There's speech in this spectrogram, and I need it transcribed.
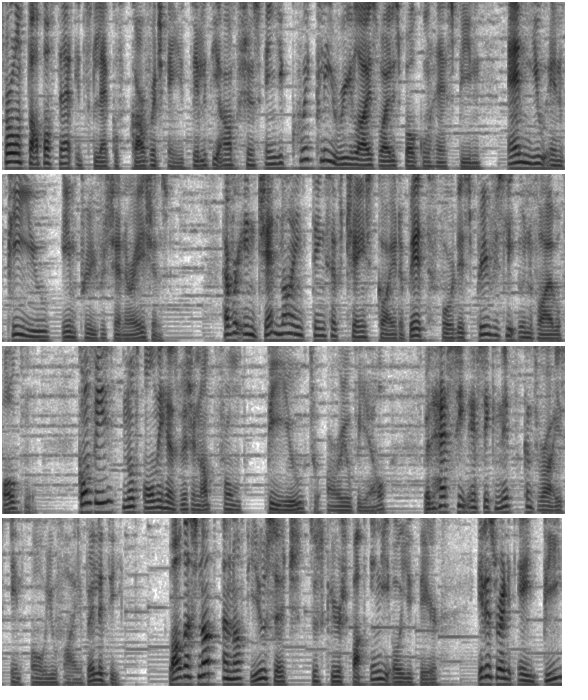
Throw on top of that its lack of coverage and utility options and you quickly realize why this Pokemon has been NU and PU in previous generations. However in Gen 9 things have changed quite a bit for this previously unviable Pokemon. Comfey not only has risen up from PU to RUBL, but has seen a significant rise in OU viability. While there's not enough usage to secure spot in the OU tier, it is rated a B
